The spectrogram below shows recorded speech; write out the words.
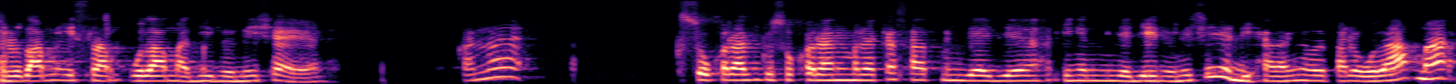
terutama Islam ulama di Indonesia ya. Karena kesukaran-kesukaran mereka saat menjajah ingin menjajah Indonesia ya dihalangi oleh para ulama.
